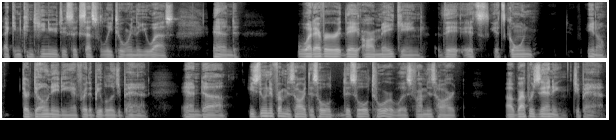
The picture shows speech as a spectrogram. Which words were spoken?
that can continue to successfully tour in the U.S. and whatever they are making, they, it's it's going, you know, they're donating it for the people of Japan, and uh, he's doing it from his heart. This whole this whole tour was from his heart, uh, representing Japan.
